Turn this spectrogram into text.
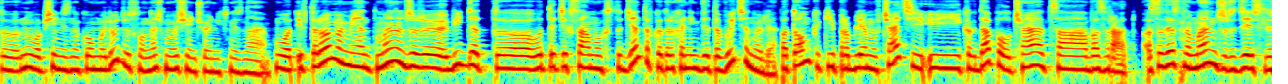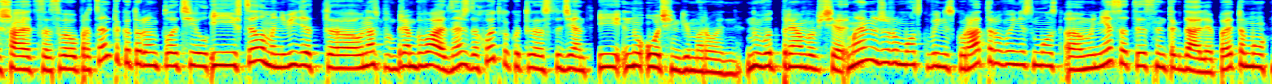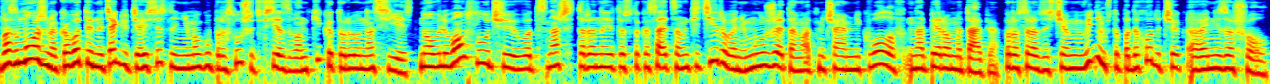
э, ну, вообще незнакомые люди, условно, знаешь, мы вообще ничего о них не знаем. Вот. И второй момент. Менеджеры видят э, вот этих самых студентов, которых они где-то вытянули, потом какие проблемы в чате и когда получается возврат. Соответственно, менеджер здесь лишается своего процента, который он платил. И в целом они видят, э, у нас прям бывает, знаешь, заходит какой-то студент и, ну, очень геморройный. Ну, вот прям вообще менеджеру мозг вынес, куратору вынес мозг, э, мне, соответственно, и так далее. Поэтому, возможно, кого-то и натягивать, я, естественно, не могу прослушать все звонки, которые у нас есть. Но в любом случае, вот с нашей стороны, то, что касается анкетирования, мы уже там отмечаем Никволов на первом этапе. Просто сразу с чем мы видим, что по доходу человек э, не зашел.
